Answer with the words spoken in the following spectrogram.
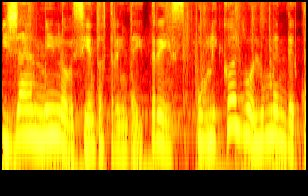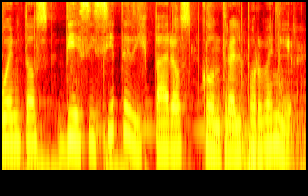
y ya en 1933 publicó el volumen de cuentos 17 disparos contra el porvenir.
